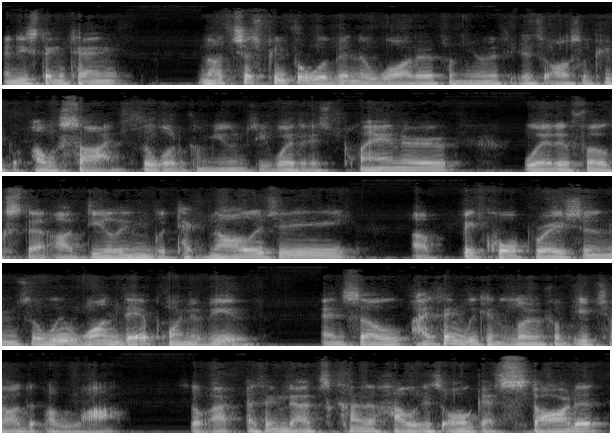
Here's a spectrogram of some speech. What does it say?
And these think tanks, not just people within the water community, it's also people outside the water community, whether it's planner, whether folks that are dealing with technology, uh, big corporations. So we want their point of view. And so I think we can learn from each other a lot. So I, I think that's kind of how it all gets started.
